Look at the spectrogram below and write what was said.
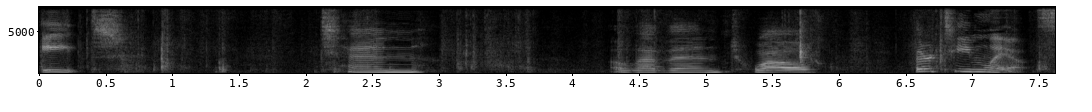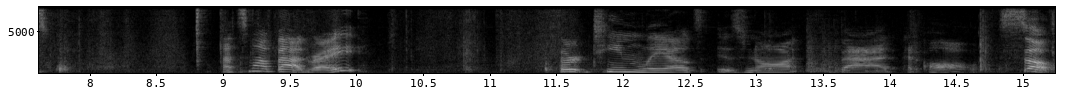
eight, ten, eleven, twelve, thirteen layouts. That's not bad, right? 13 layouts is not bad at all. So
